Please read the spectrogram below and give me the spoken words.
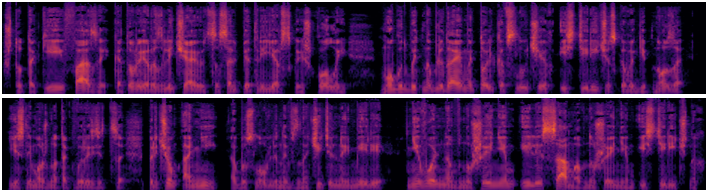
что такие фазы, которые различаются Сальпетриерской школой, могут быть наблюдаемы только в случаях истерического гипноза, если можно так выразиться, причем они обусловлены в значительной мере невольным внушением или самовнушением истеричных,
